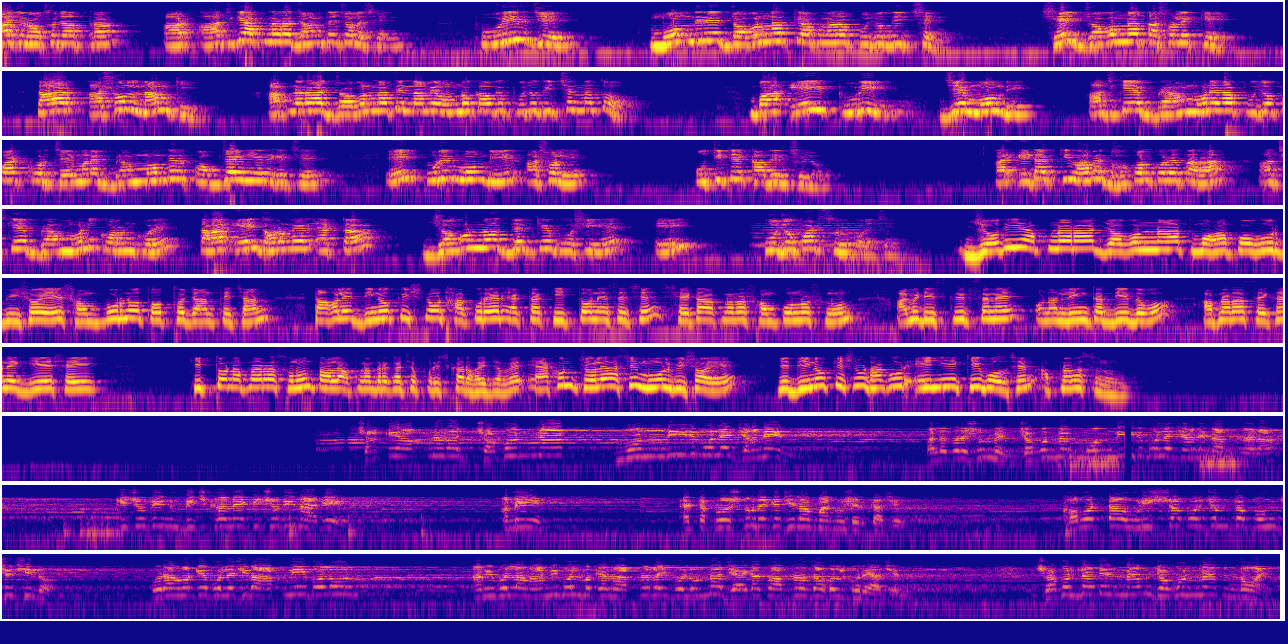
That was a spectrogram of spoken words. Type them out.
আজ রথযাত্রা। আর আজকে আপনারা জানতে চলেছেন, পুরীর যে মন্দিরে জগন্নাথকে আপনারা পুজো দিচ্ছেন, সেই জগন্নাথ আসলে কে? তার আসল নাম কি? আপনারা জগন্নাথের নামে অন্য কাউকে পুজো দিচ্ছেন না তো? বা এই পুরীর যে মন্দির, আজকে ব্রাহ্মণেরা পুজো পাঠ করছে মানে ব্রাহ্মণদের কবজায় নিয়ে রেখেছে, এই পুরীর মন্দির আসলে অতীতে কাদের ছিল? আর এটা কীভাবে ধকল করে তারা আজকে ব্রাহ্মণীকরণ করে? তারা এই ধরনের একটা জগন্নাথ দেবকে বসিয়ে এই পুজো পাঠ শুরু করেছে। যদি আপনারা জগন্নাথ মহাপ্রভুর বিষয়ে সম্পূর্ণ তথ্য জানতে চান, তাহলে দীনকৃষ্ণ ঠাকুরের একটা কীর্তন এসেছে, সেটা আপনারা সম্পূর্ণ শুনুন। আমি ডিসক্রিপশানে ওনার লিঙ্কটা দিয়ে দেবো। আপনারা সেখানে গিয়ে সেই কীর্তন আপনারা শুনুন, তাহলে আপনাদের কাছে পরিষ্কার হয়ে যাবে। এখন চলে আসি মূল বিষয়ে, যে দীনকৃষ্ণ ঠাকুর এই নিয়ে কি বলছেন, আপনারা শুনুন। যাকে আপনারা জগন্নাথ মন্দির বলে জানেন, ভালো করে শুনবেন, জগন্নাথ মন্দির বলে জানেন আপনারা, কিছুদিন বিচখানে কিছুদিন আগে আমি একটা প্রশ্ন রেখেছিলাম মানুষের কাছে। খবরটা উড়িষ্যা পর্যন্ত পৌঁছেছিল। ওরা আমাকে বলেছিল আপনি বলুন। আমি বললাম, আমি বলব কেন? আপনারাই বলুন না, জায়গা তো আপনারা দখল করে আছেন। জগন্নাথের নাম জগন্নাথ নয়।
